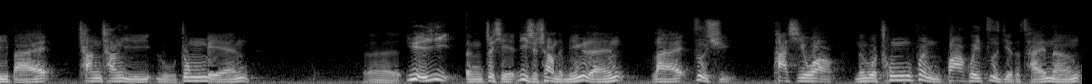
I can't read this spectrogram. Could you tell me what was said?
李白常常以鲁中连、呃乐毅等这些历史上的名人来自诩，他希望能够充分发挥自己的才能，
